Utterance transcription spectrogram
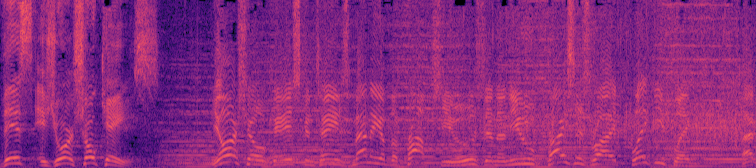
this is your showcase. Your showcase contains many of the props used in a new Price is Right flaky flick, that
